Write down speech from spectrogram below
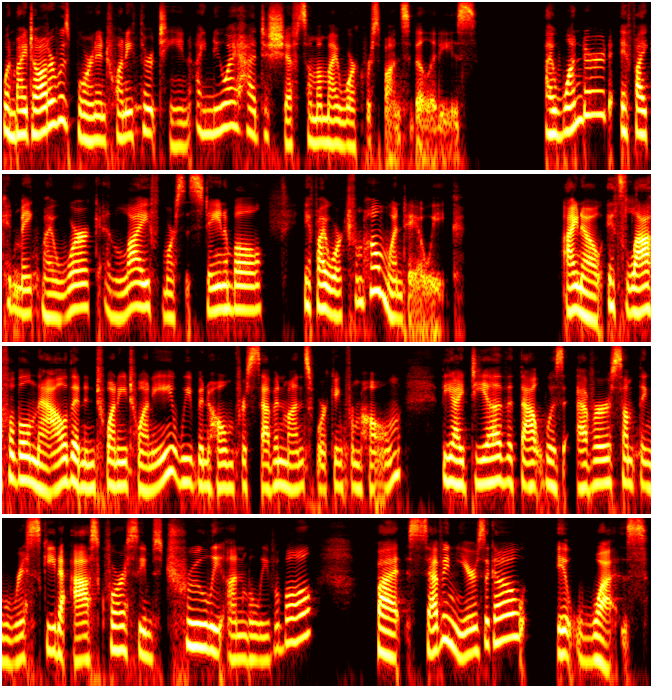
When my daughter was born in 2013, I knew I had to shift some of my work responsibilities. I wondered if I could make my work and life more sustainable if I worked from home one day a week. I know it's laughable now that in 2020, we've been home for seven months working from home. The idea that that was ever something risky to ask for seems truly unbelievable. But seven years ago, it was.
